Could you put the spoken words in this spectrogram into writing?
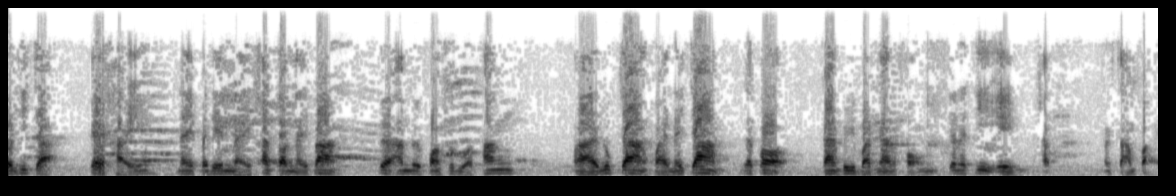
ควรที่จะแก้ไขในประเด็นไหนขั้นตอนไหนบ้าง เพื่ออำนวยความสะดวกทั้งฝ่ายลูกจ้างฝ่ายนายจ้าง แล้วก็การปฏิบัติงานของเจ้าหน้าที่เองครับทั้งสามฝ่าย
